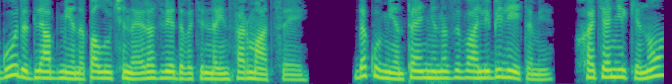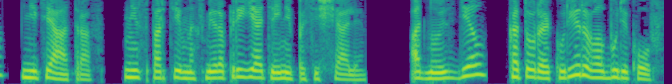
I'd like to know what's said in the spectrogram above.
года для обмена полученной разведывательной информацией. Документы они называли билетами, хотя ни кино, ни театров, ни спортивных мероприятий не посещали. Одно из дел, которое курировал Буряков,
